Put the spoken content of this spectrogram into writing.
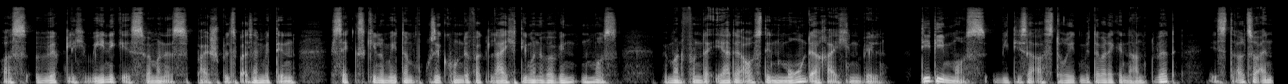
was wirklich wenig ist, wenn man es beispielsweise mit den 6 Kilometern pro Sekunde vergleicht, die man überwinden muss, wenn man von der Erde aus den Mond erreichen will. Didymos, wie dieser Asteroid mittlerweile genannt wird, ist also ein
